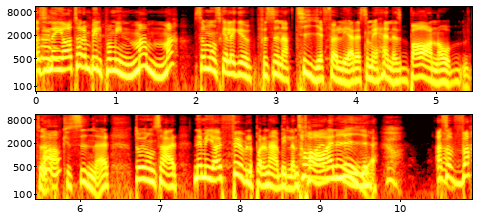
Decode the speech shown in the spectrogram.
Alltså när jag tar en bild på min mamma som hon ska lägga upp för sina tio följare som är hennes barn och typ Ja. kusiner. Då är hon så här: nej men jag är ful på den här bilden, ta, en ny. Alltså va?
